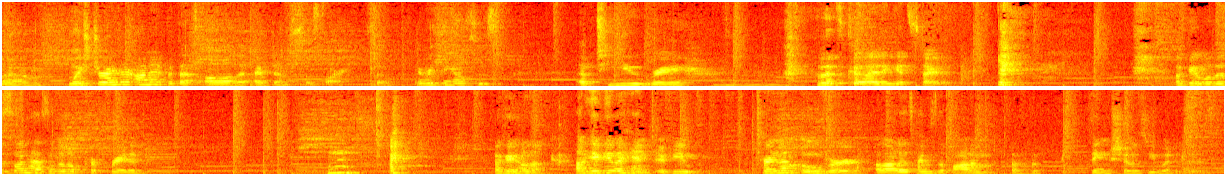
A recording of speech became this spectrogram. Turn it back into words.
um, moisturizer on it, but that's all that I've done so far. So everything else is up to you, Ray. Mm, Let's go ahead and get started. okay, well this one has a little perforated Hmm. Okay, hold on. I'll give you a hint. If you turn them over, a lot of the times the bottom of the thing shows you what it is.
